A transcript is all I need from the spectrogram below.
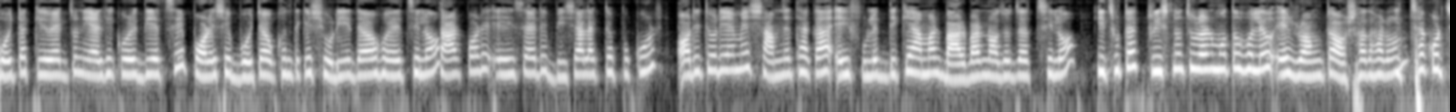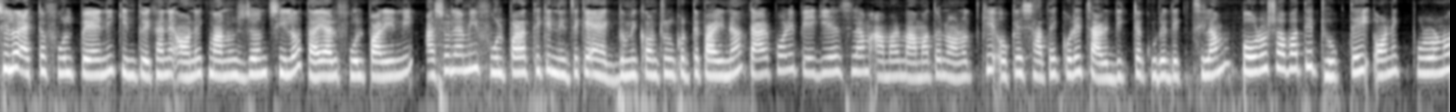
বইটা কেউ একজন ইয়ার্কি করে দিয়েছে। পরে সে বইটা ওখান থেকে সরিয়ে দেওয়া হয়েছিল। তারপরে এই সাইডে বিশাল একটা পুকুর। অডিটোরিয়ামের সামনে থাকা এই ফুলের দিকে আমার বারবার নজর যাচ্ছিল। কিছুটা কৃষ্ণচূড়ার মতো হলেও এর রংটা অসাধারণ। ইচ্ছা করছিল একটা ফুল পেয়ে কিন্তু এখানে অনেক মানুষজন ছিল, তাই আর ফুল পারিনি আসলে আমি ফুল পাড়া থেকে নিজেকে একদমই কন্ট্রোল করতে পারি না। তারপরে পেয়ে গিয়েছিলাম আমার মামাতো ননদকে, ওকে সাথে করে চারিদিকটা ঘুরে দেখছিলাম। পৌরসভাতে ঢুকতেই অনেক পুরনো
